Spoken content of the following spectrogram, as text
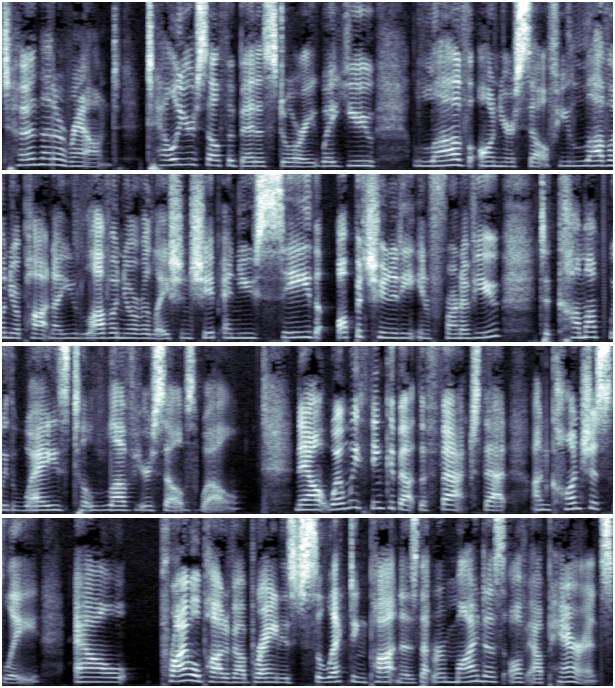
turn that around. Tell yourself a better story where you love on yourself, you love on your partner, you love on your relationship, and you see the opportunity in front of you to come up with ways to love yourselves well. Now, when we think about the fact that unconsciously our primal part of our brain is selecting partners that remind us of our parents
